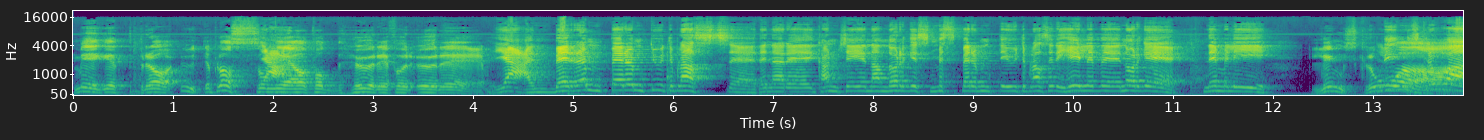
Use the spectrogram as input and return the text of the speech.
meget bra uteplass, som Ja. jeg har fått høre for øret. Ja, en berømt, berømt uteplass. Den er eh, kanskje en av Norges mest berømte uteplasser i hele Norge. Nemlig Lyngskroa. Lyngskroa.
